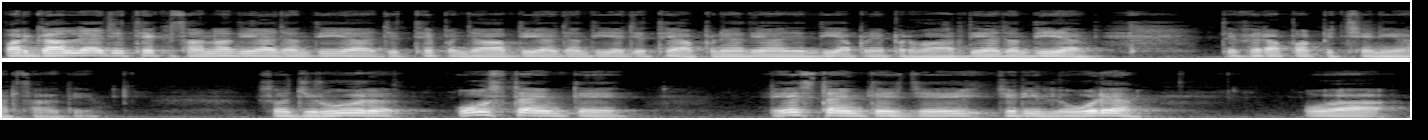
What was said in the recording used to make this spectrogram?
ਪਰ ਗੱਲ ਹੈ ਜਿੱਥੇ ਕਿਸਾਨਾਂ ਦੀ ਆ ਜਾਂਦੀ ਆ, ਜਿੱਥੇ ਪੰਜਾਬ ਦੀ ਆ ਜਾਂਦੀ ਆ, ਜਿੱਥੇ ਆਪਣਿਆਂ ਦੀ ਆ ਜਾਂਦੀ ਆ, ਆਪਣੇ ਪਰਿਵਾਰ ਦੀ ਆ ਜਾਂਦੀ ਆ, ਤੇ ਫਿਰ ਆਪਾਂ ਪਿੱਛੇ ਨਹੀਂ ਹਟ ਸਕਦੇ। ਸੋ ਜਰੂਰ ਉਸ ਟਾਈਮ ਤੇ, ਇਸ ਟਾਈਮ ਤੇ ਜੇ ਜਿਹੜੀ ਲੋੜ ਆ, ਉਹ ਆ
